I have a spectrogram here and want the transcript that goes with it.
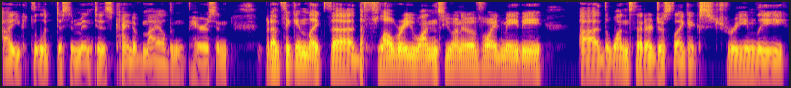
Uh, eucalyptus and mint is kind of mild in comparison, but I'm thinking like the the flowery ones you want to avoid maybe. Uh, the ones that are just like extremely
